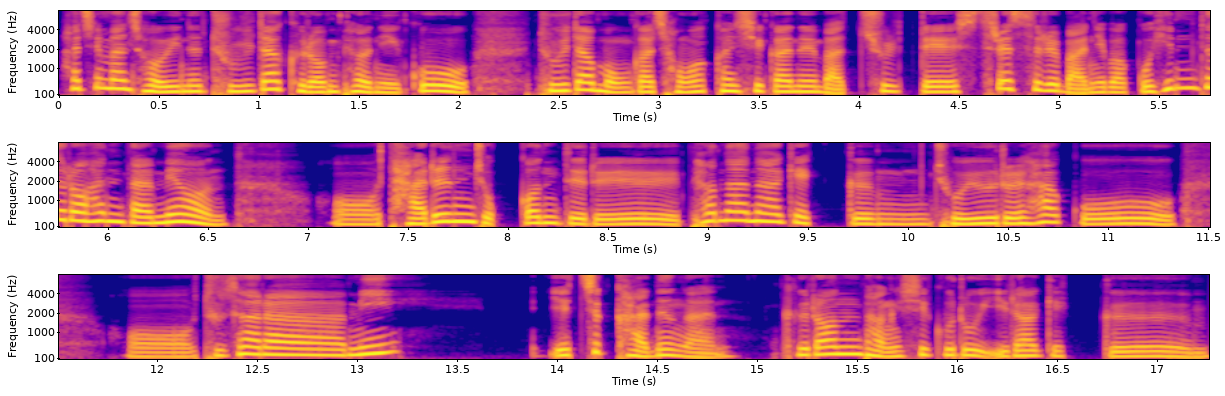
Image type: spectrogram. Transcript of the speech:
하지만 저희는 둘 다 그런 편이고 둘 다 뭔가 정확한 시간을 맞출 때 스트레스를 많이 받고 힘들어한다면 어 다른 조건들을 편안하게끔 조율을 하고 어 두 사람이 예측 가능한 그런 방식으로 일하게끔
